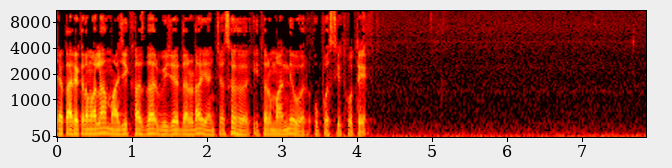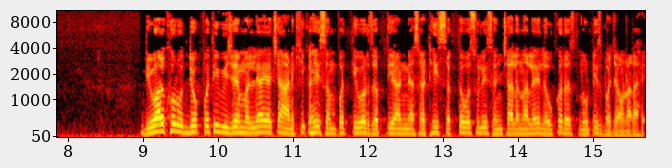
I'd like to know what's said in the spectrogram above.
या कार्यक्रमाला माजी खासदार विजय दर्डा यांच्यासह इतर मान्यवर उपस्थित होते. दिवाळखोर उद्योगपती विजय मल्ल्या याच्या आणखी काही संपत्तीवर जप्ती आणण्यासाठी सक्तवसुली संचालनालय लवकरच नोटीस बजावणार आहे.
